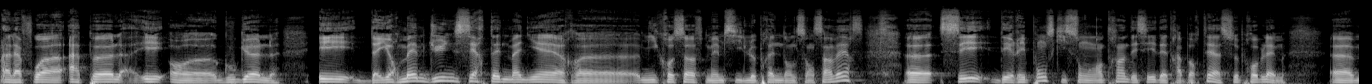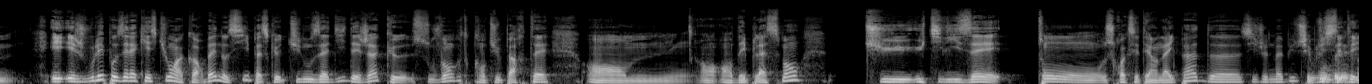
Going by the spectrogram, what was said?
à la fois Apple et euh, Google et d'ailleurs même d'une certaine manière euh, Microsoft, même s'ils le prennent dans le sens inverse, euh, c'est des réponses qui sont en train d'essayer d'être apportées à ce problème. Et, et, je voulais poser la question à Corben aussi parce que tu nous as dit déjà que souvent quand tu partais en, en, en déplacement, tu utilisais ton, je crois que c'était un iPad si je ne m'abuse, je sais plus c'était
